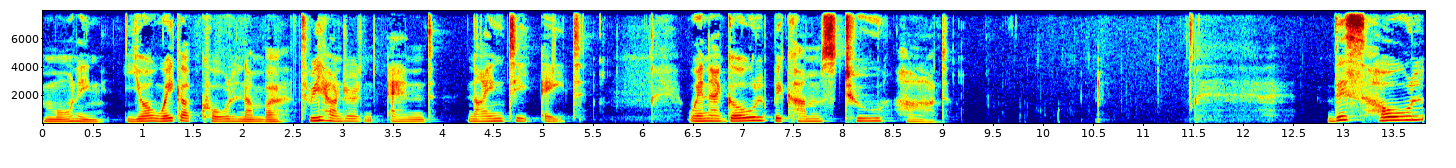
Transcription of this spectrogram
morning. Your wake up call number 398. When a goal becomes too hard. This whole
